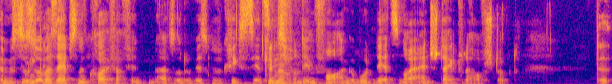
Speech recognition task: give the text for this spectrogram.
da müsstest und, du aber selbst einen Käufer finden. Also du, wirst, du kriegst es jetzt genau. nicht von dem Fonds angeboten, der jetzt neu einsteigt oder aufstockt. Das,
